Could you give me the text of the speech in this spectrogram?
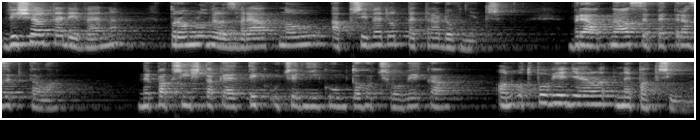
vyšel tedy ven, promluvil s vrátnou a přivedl Petra dovnitř. Vrátná se Petra zeptala, nepatříš také ty k učedníkům toho člověka? On odpověděl, nepatřím.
